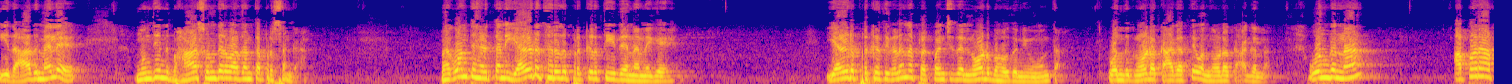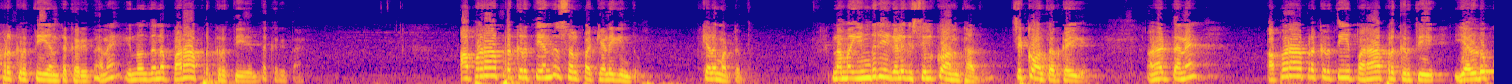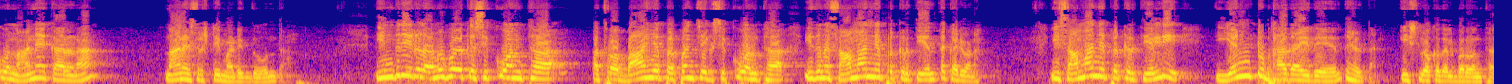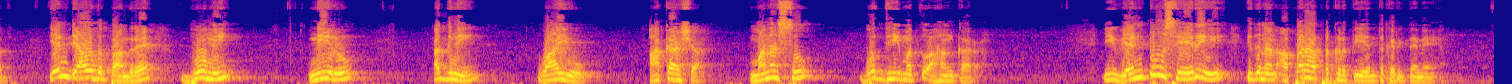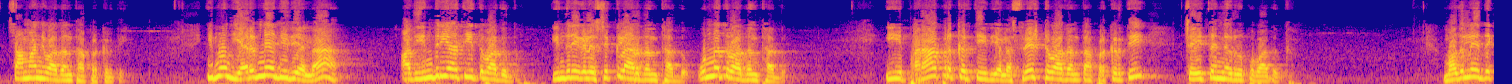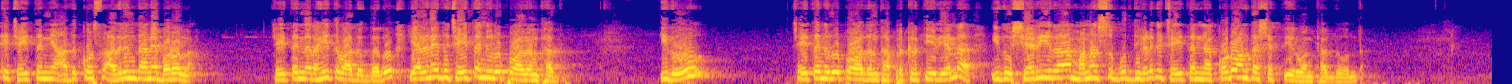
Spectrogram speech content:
ಇದಾದ ಮೇಲೆ ಮುಂದಿನ ಬಹಳ ಸುಂದರವಾದಂಥ ಪ್ರಸಂಗ. ಭಗವಂತ ಹೇಳ್ತಾನೆ, ಎರಡು ಥರದ ಪ್ರಕೃತಿ ಇದೆ ನನಗೆ. ಎರಡು ಪ್ರಕೃತಿಗಳನ್ನ ಪ್ರಪಂಚದಲ್ಲಿ ನೋಡಬಹುದು ನೀವು ಅಂತ. ಒಂದು ನೋಡೋಕ್ಕಾಗತ್ತೆ, ಒಂದು ನೋಡೋಕ್ಕಾಗಲ್ಲ. ಒಂದನ್ನ ಅಪರ ಪ್ರಕೃತಿ ಅಂತ ಕರೀತಾನೆ, ಇನ್ನೊಂದನ್ನ ಪರಾ ಪ್ರಕೃತಿ ಅಂತ ಕರೀತಾನೆ. ಅಪರ ಪ್ರಕೃತಿ ಅಂದ್ರೆ ಸ್ವಲ್ಪ ಕೆಳಗಿಂದು, ಕೆಳಮಟ್ಟದ್ದು. ನಮ್ಮ ಇಂದ್ರಿಯಗಳಿಗೆ ಸಿಲ್ಕೋ ಅಂಥದ್ದು, ಸಿಕ್ಕೋ ಕೈಗೆ. ಹೇಳ್ತಾನೆ ಅಪರಾ ಪ್ರಕೃತಿ, ಪರಾ ಪ್ರಕೃತಿ ಎರಡಕ್ಕೂ ನಾನೇ ಕಾರಣ, ನಾನೇ ಸೃಷ್ಟಿ ಮಾಡಿದ್ದು ಅಂತ. ಇಂದ್ರಿಯಗಳ ಅನುಭವಕ್ಕೆ ಸಿಕ್ಕುವಂಥ ಅಥವಾ ಬಾಹ್ಯ ಪ್ರಪಂಚಕ್ಕೆ ಸಿಕ್ಕುವಂಥ ಇದನ್ನ ಸಾಮಾನ್ಯ ಪ್ರಕೃತಿ ಅಂತ ಕರೆಯೋಣ. ಈ ಸಾಮಾನ್ಯ ಪ್ರಕೃತಿಯಲ್ಲಿ ಎಂಟು ಭಾಗ ಇದೆ ಅಂತ ಹೇಳ್ತಾನೆ ಈ ಶ್ಲೋಕದಲ್ಲಿ ಬರುವಂತಹದ್ದು ಎಂಟು ಯಾವುದಪ್ಪ ಅಂದ್ರೆ ಭೂಮಿ, ನೀರು, ಅಗ್ನಿ, ವಾಯು, ಆಕಾಶ, ಮನಸ್ಸು, ಬುದ್ಧಿ ಮತ್ತು ಅಹಂಕಾರ. ಇವೆಂಟೂ ಸೇರಿ ಇದು ನಾನು ಅಪರ ಪ್ರಕೃತಿ ಅಂತ ಕರಿತೇನೆ. ಸಾಮಾನ್ಯವಾದಂತಹ ಪ್ರಕೃತಿ. ಇನ್ನೊಂದು ಎರಡನೇದು ಇದೆಯಲ್ಲ, ಅದು ಇಂದ್ರಿಯಾತೀತವಾದದ್ದು. ಇಂದ್ರಿಯಗಳೇ ಸಿಕ್ಕಲಾರದಂತಹದ್ದು ಉನ್ನತವಾದಂತಹದ್ದು ಈ ಪರಾಪ್ರಕೃತಿ ಇದೆಯಲ್ಲ, ಶ್ರೇಷ್ಠವಾದಂತಹ ಪ್ರಕೃತಿ ಚೈತನ್ಯ ರೂಪವಾದದ್ದು. ಮೊದಲನೇದಕ್ಕೆ ಚೈತನ್ಯ, ಅದಕ್ಕೋಸ್ಕರ ಅದರಿಂದಾನೇ ಬರೋಲ್ಲ. ಚೈತನ್ಯ ರಹಿತವಾದದ್ದು ಅದು, ಎರಡನೇದು ಚೈತನ್ಯ ರೂಪವಾದಂಥದ್ದು. ಇದು ಚೈತನ್ಯ ರೂಪವಾದಂತಹ ಪ್ರಕೃತಿ ಇದೆಯಲ್ಲ, ಇದು ಶರೀರ, ಮನಸ್ಸು, ಬುದ್ಧಿಗಳಿಗೆ ಚೈತನ್ಯ ಕೊಡುವಂತಹ ಶಕ್ತಿ ಇರುವಂತಹದ್ದು ಅಂತ.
